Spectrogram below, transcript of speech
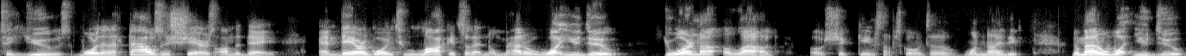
to use more than a thousand shares on the day. And they are going to lock it so that no matter what you do, you are not allowed oh shit, GameStop's going to 190. No matter what you do,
